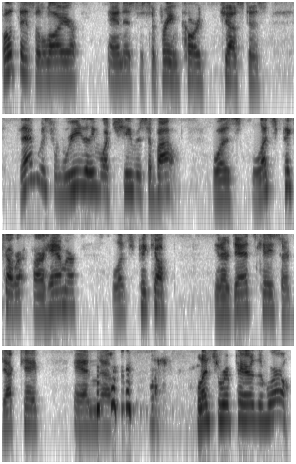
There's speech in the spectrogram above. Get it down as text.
both as a lawyer and as a Supreme Court justice, that was really what she was about. Was let's pick up our, our hammer, let's pick up, in our dad's case, our duct tape, and uh, let's repair the world.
